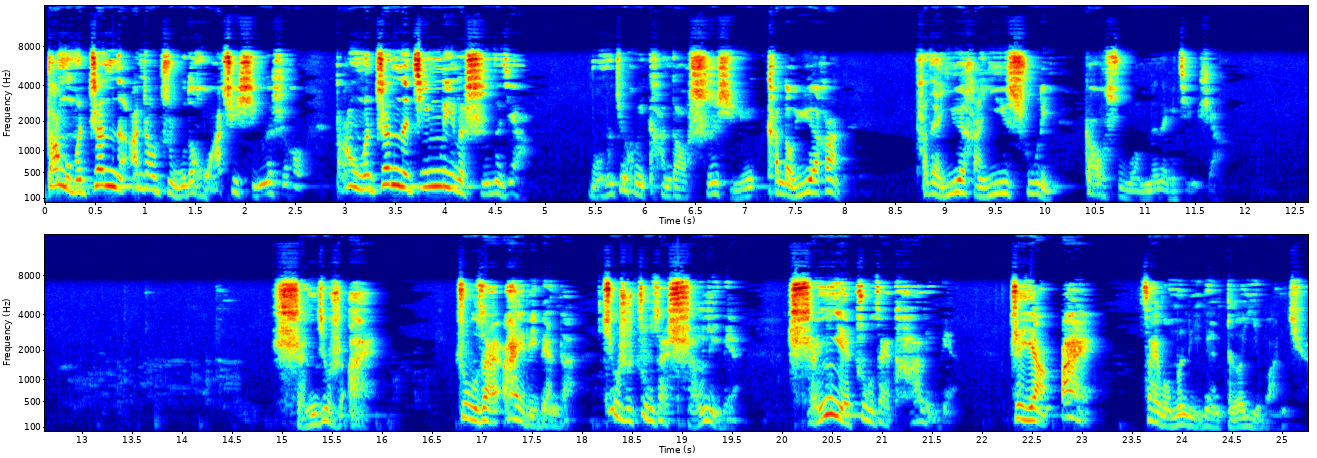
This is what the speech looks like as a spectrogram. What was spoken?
当我们真的按照主的话去行的时候，当我们真的经历了十字架，我们就会看到施许，看到约翰，他在约翰一书里告诉我们的那个景象：神就是爱，住在爱里边的，就是住在神里边，神也住在他里面，这样爱在我们里面得以完全。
